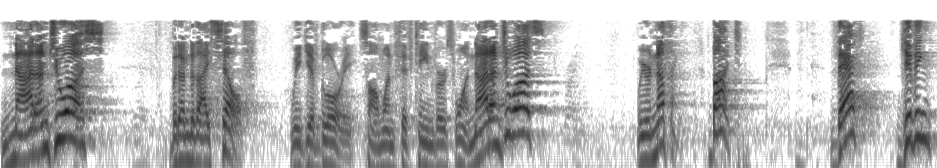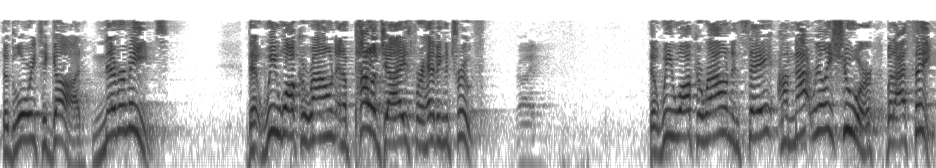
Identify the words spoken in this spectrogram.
not unto us, but unto thyself we give glory. Psalm 115 verse 1. Not unto us. We are nothing. But that giving the glory to God never means that we walk around and apologize for having the truth. Right. That we walk around and say, I'm not really sure, but I think.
